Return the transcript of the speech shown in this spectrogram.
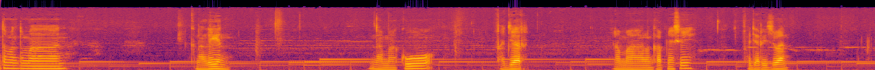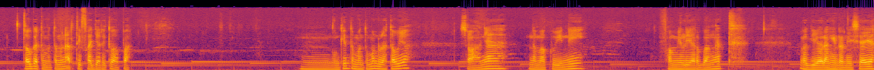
teman-teman. Kenalin. Namaku Fajar. Nama lengkapnya sih Fajar Rizwan. Tahu gak teman-teman arti Fajar itu apa? Hmm, mungkin teman-teman udah tahu ya. Soalnya namaku ini familiar banget bagi orang Indonesia ya.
